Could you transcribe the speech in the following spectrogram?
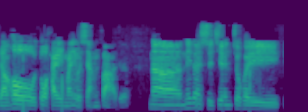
然后都还蛮有想法的。那那段时间就会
